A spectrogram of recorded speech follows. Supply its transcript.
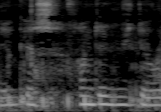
uploaded this on the video.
